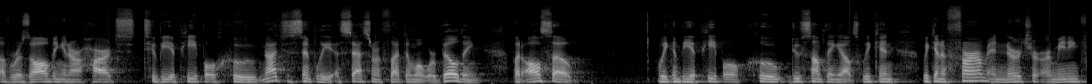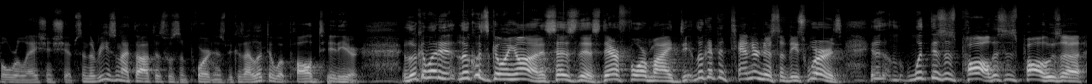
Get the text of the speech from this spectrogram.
of resolving in our hearts to be a people who not just simply assess and reflect on what we're building, but also we can be a people who do something else. We can, we can affirm and nurture our meaningful relationships. And the reason I thought this was important is because I looked at what Paul did here. Look at what it, look what's going on. It says this, therefore my look at the tenderness of these words. What this is Paul. This is Paul who's a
